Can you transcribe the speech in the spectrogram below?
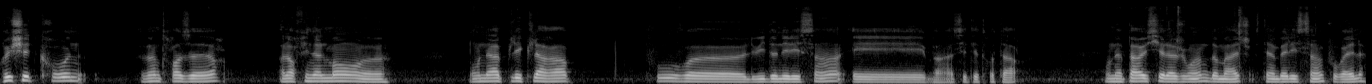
Rucher de Crône, 23h. Alors finalement, euh, on a appelé Clara pour euh, lui donner les seins et ben, c'était trop tard. On n'a pas réussi à la joindre, dommage. C'était un bel essaim pour elle.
